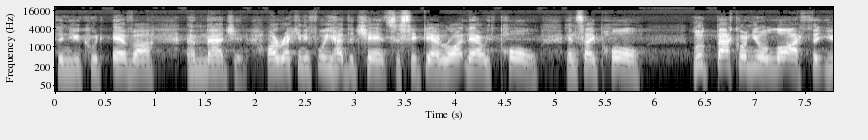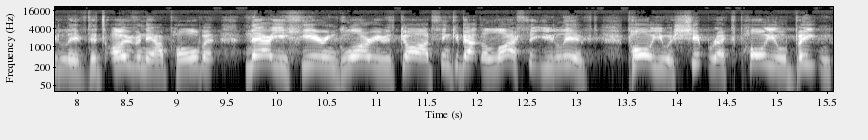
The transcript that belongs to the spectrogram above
than you could ever imagine. I reckon if we had the chance to sit down right now with Paul and say, Paul, Look back on your life that you lived. It's over now, Paul, but now you're here in glory with God. Think about the life that you lived. Paul, you were shipwrecked. Paul, you were beaten.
